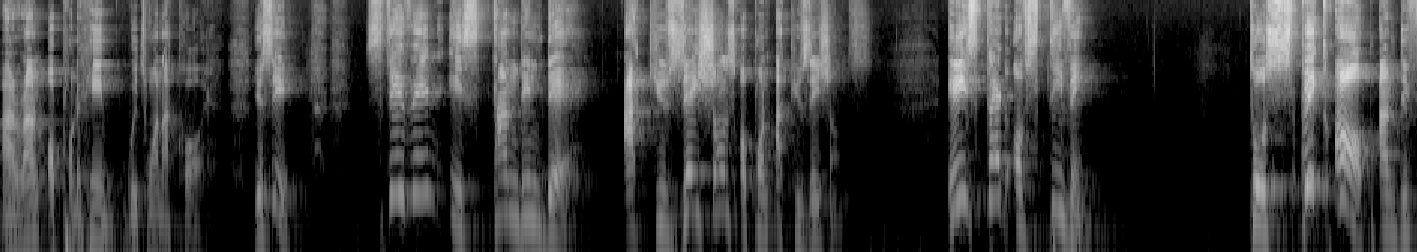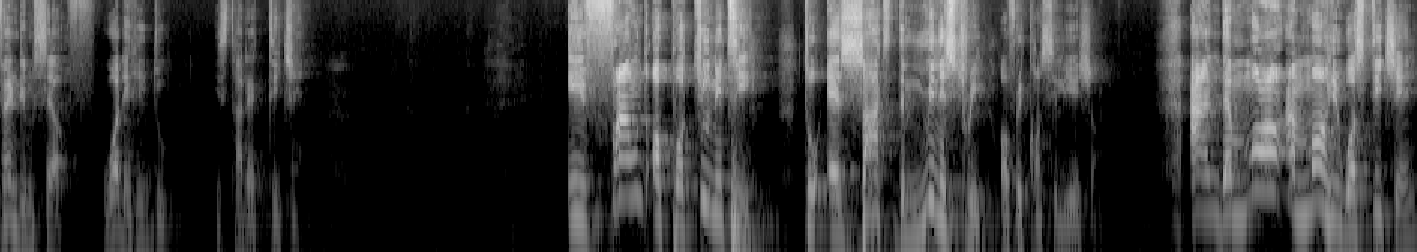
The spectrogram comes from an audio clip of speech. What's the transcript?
and ran upon him with one accord. You see, Stephen is standing there, accusations upon accusations. Instead of Stephen to speak up and defend himself, what did he do? He started teaching he found opportunity to exert the ministry of reconciliation. And the more and more he was teaching,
